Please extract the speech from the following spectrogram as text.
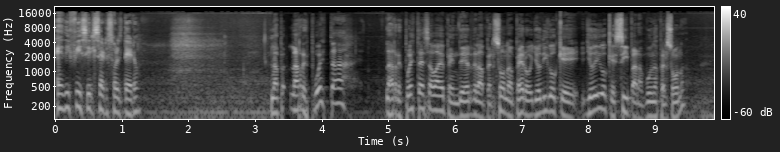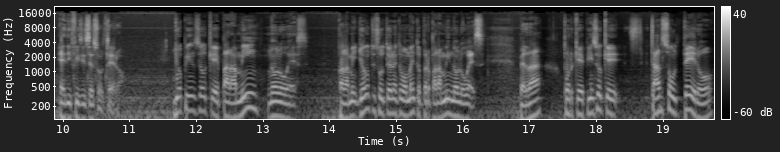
¿es difícil ser soltero? La, la respuesta, la respuesta esa va a depender de la persona, pero yo digo que, yo digo que sí para algunas personas es difícil ser soltero. Yo pienso que para mí no lo es. Para mí, yo no estoy soltero en este momento, pero para mí no lo es, ¿verdad? Porque pienso que estar soltero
